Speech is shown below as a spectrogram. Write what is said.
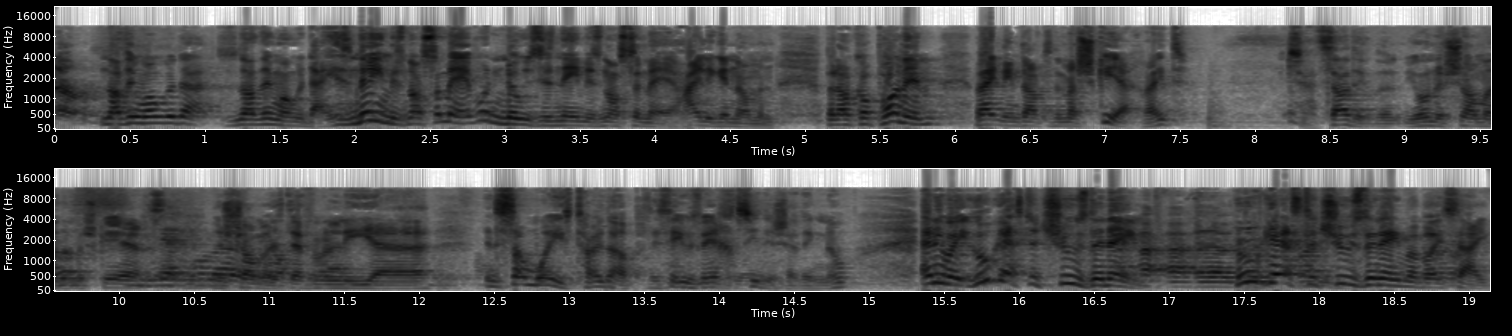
no, nothing wrong with that. There's nothing wrong with that. His name is Nosson Everyone knows his name is Nosson highly genomen. But Al Kaponim, right, named after the Mashkiach, right? Tzaddik, the Yonah Shama, the Mashkiach, the Shama is definitely, uh, in some ways, tied up. They say he was very Chassidish, I think, no? Anyway, who gets to choose the name? Who gets to choose the name, Rabbi Sai?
